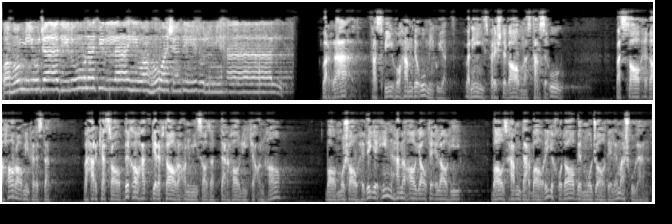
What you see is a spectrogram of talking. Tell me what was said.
وهم يجادلون في الله وهو شدید المحال. و رعد تسبیح و حمد او می‌گوید. و نیز فرشتگان از ترس او و سائقه ها را میفرستد و هر کس را بخواهد گرفتار آن می‌سازد در حالی که آنها با مشاهده این همه آیات الهی باز هم درباره خدا به مجادله مشغولند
